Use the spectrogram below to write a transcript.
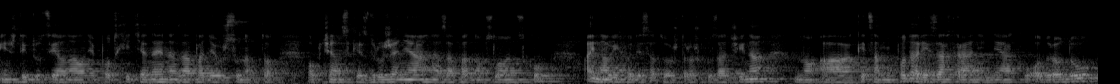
inštitucionálne podchytené, na západe už sú na to občianské združenia na západnom Slovensku, aj na východe sa to už trošku začína. No a keď sa mi podarí zachrániť nejakú odrodu,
